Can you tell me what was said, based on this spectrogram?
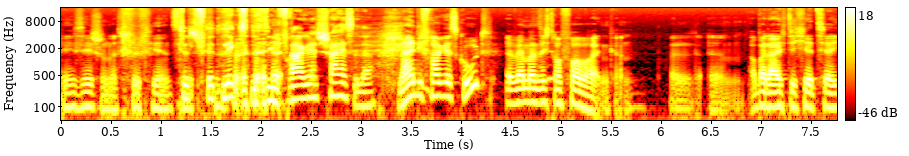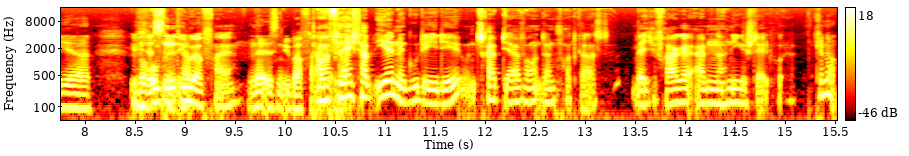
Ich sehe schon, das führt hier ins Das Nix. führt nichts. Die Frage ist scheiße da. Nein, die Frage ist gut, wenn man sich darauf vorbereiten kann. Weil, ähm, aber da ich dich jetzt ja hier Das ist ein überrumpelt habe, Überfall. ne, ist ein Überfall. Aber genau. vielleicht habt ihr eine gute Idee und schreibt die einfach unter den Podcast, welche Frage einem noch nie gestellt wurde. Genau.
